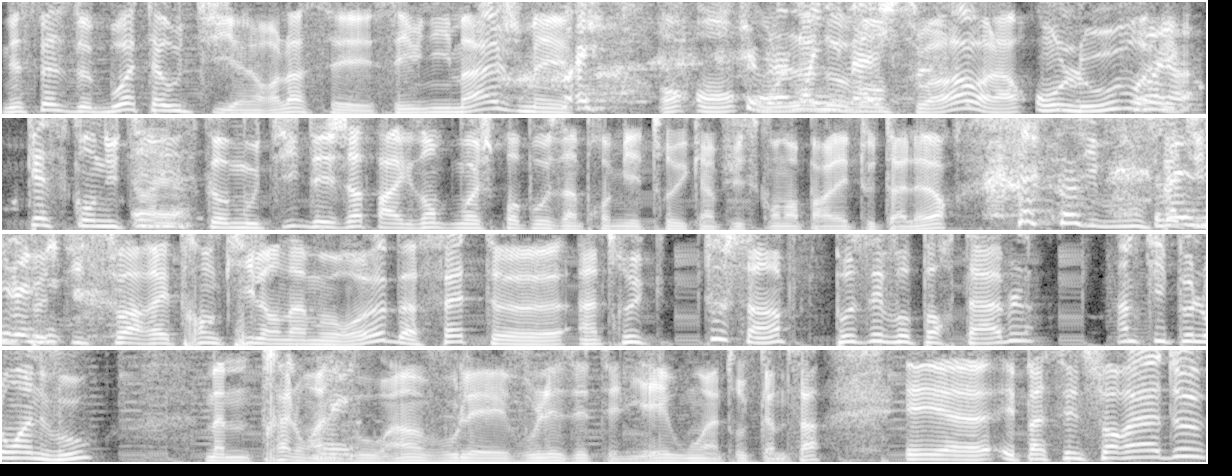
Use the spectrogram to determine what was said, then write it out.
une espèce de boîte à outils. Alors là, c'est c'est une image, mais Ouais. on, l'a devant image. soi, voilà, on l'ouvre. Voilà. Qu'est-ce qu'on utilise Voilà. comme outil? Déjà, par exemple, moi, je propose un premier truc, hein, puisqu'on en parlait tout à l'heure. si vous faites une petite soirée tranquille en amoureux, bah, faites euh, un truc tout simple. Posez vos portables un petit peu loin de vous. Même très loin de vous, hein, vous les vous les éteignez ou un truc comme ça, et, euh, et passez une soirée à deux,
